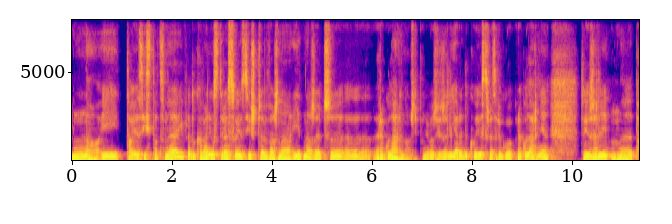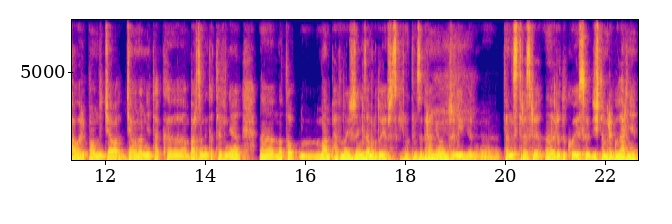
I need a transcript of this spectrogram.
No i to jest istotne. I w redukowaniu stresu jest jeszcze ważna jedna rzecz, e, regularność, ponieważ jeżeli ja redukuję stres regularnie, to jeżeli mm, PowerPoint działa, działa na mnie tak e, bardzo negatywnie, e, no to mam pewność, że nie zamorduję wszystkich na tym zebraniu. Jeżeli e, ten stres redukuję sobie gdzieś tam regularnie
